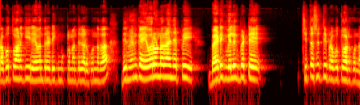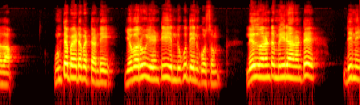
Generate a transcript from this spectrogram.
ప్రభుత్వానికి రేవంత్ రెడ్డికి ముఖ్యమంత్రి గారికి ఉన్నదా? దీని వెనుక ఎవరు ఉన్నారా అని చెప్పి బయటికి వెలుగు పెట్టే చిత్తశుద్ధి ప్రభుత్వానికి ఉన్నదా? ఉంటే బయట పెట్టండి. ఎవరు ఏంటి ఎందుకు దేనికోసం? లేదు అని అంటే మీరే అని అంటే దీన్ని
